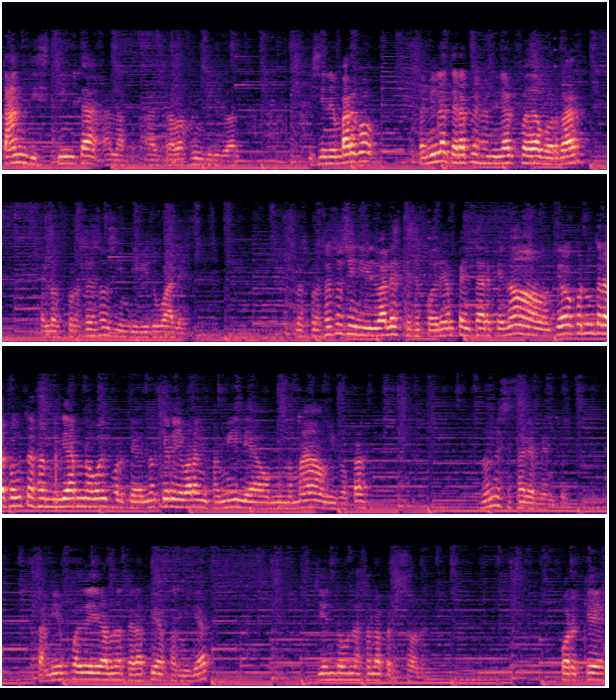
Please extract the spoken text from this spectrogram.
tan distinta al trabajo individual. Y sin embargo, también la terapia familiar puede abordar los procesos individuales los procesos individuales que se podrían pensar que no, yo con un terapeuta familiar no voy porque no quiero llevar a mi familia o mi mamá o mi papá. No necesariamente. También puede ir a una terapia familiar siendo una sola persona. Porque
